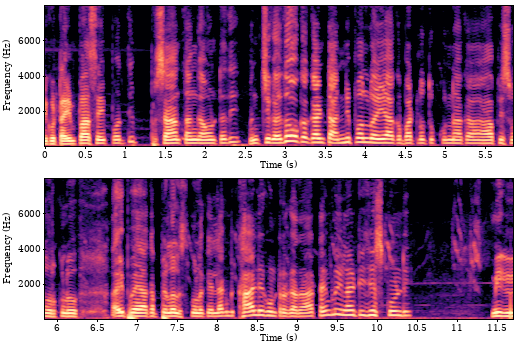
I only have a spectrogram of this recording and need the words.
మీకు టైం పాస్ అయిపోద్ది ప్రశాంతంగా ఉంటుంది. మంచిగా ఏదో ఒక గంట అన్ని పనులు అయ్యాక బట్టలు తుక్కున్నాక ఆఫీస్ వర్కులు అయిపోయాక పిల్లలు స్కూల్కి వెళ్ళాక మీరు ఖాళీగా ఉంటారు కదా ఆ టైంలో ఇలాంటివి చేసుకోండి. మీకు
